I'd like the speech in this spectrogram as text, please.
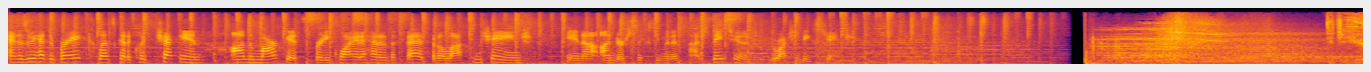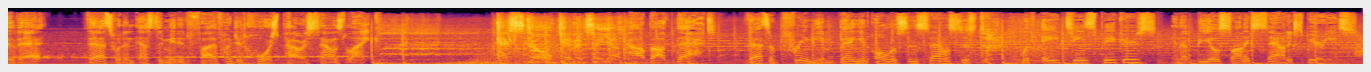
And as we head to break, let's get a quick check in on the markets. Pretty quiet ahead of the Fed, but a lot can change in uh, under 60 minutes time. Stay tuned. You're watching The Exchange. Did you hear that? That's what an estimated 500 horsepower sounds like. Next, don't give it to you. How about that? That's a premium Bang & Olufsen sound system with 18 speakers and a Biosonic sound experience. And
